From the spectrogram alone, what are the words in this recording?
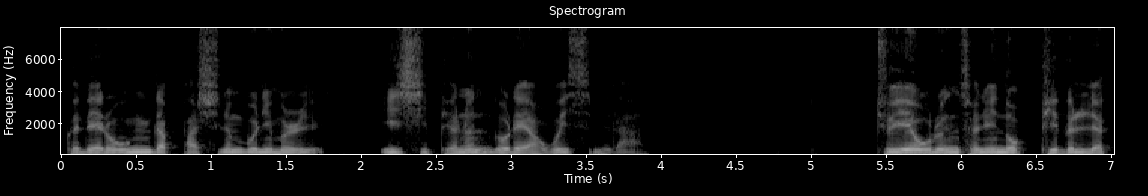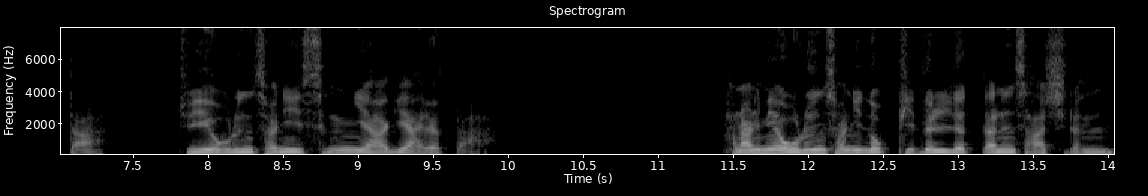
그대로 응답하시는 분임을 이 시편은 노래하고 있습니다. 주의 오른손이 높이 들렸다. 주의 오른손이 승리하게 하였다. 하나님의 오른손이 높이 들렸다는 사실은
